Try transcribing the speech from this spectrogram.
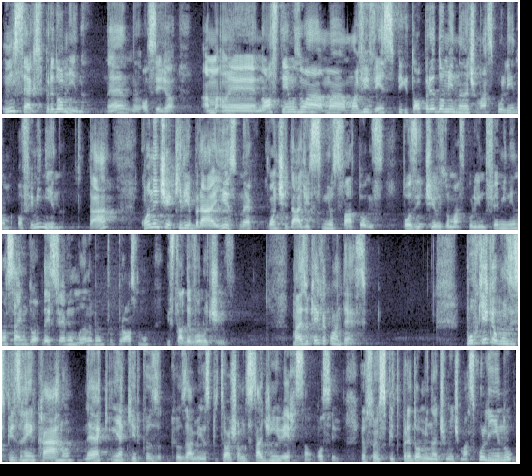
um sexo predomina. Né? Ou seja, é, nós temos uma, uma, uma vivência espiritual predominante masculina ou feminina. Tá? Quando a gente equilibrar isso, né, quantidade sim, os fatores positivos do masculino e do feminino, nós saímos da esfera humana e vamos para o próximo estado evolutivo. Mas o que, que acontece? Por que, que alguns espíritos reencarnam né, em aquilo que os, que os amigos espirituais chamam de estado de inversão? Ou seja, eu sou um espírito predominantemente masculino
